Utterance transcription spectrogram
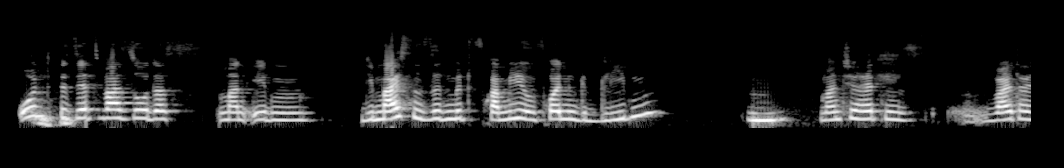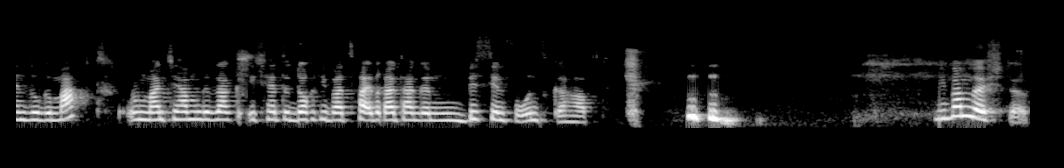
Und mhm. bis jetzt war es so, dass man eben, die meisten sind mit Familie und Freunden geblieben. Mhm. Manche hätten es weiterhin so gemacht und manche haben gesagt, ich hätte doch lieber zwei, drei Tage ein bisschen für uns gehabt. Wie man möchte.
